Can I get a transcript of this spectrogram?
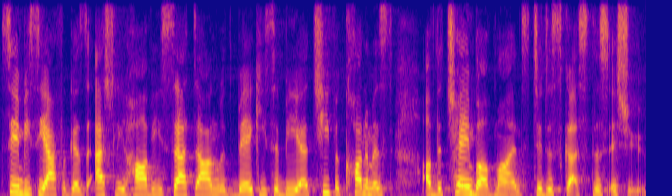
CNBC Africa's Ashlea Harvey sat down with Bheki Sibiya, chief economist of the Chamber of Mines, to discuss this issue.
